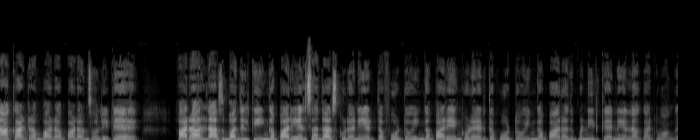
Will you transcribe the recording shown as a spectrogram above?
நான் காட்டுறேன் பாடா படம்னு சொல்லிட்டு ஹரால் தாஸ் பதிலுக்கு இங்க பாரு எல்சா தாஸ் கூட நீ எடுத்த போட்டோ இங்க பாரு என் கூட எடுத்த போட்டோ இங்க பாரு அது பண்ணிருக்கேன்னு எல்லாம் காட்டுவாங்க.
